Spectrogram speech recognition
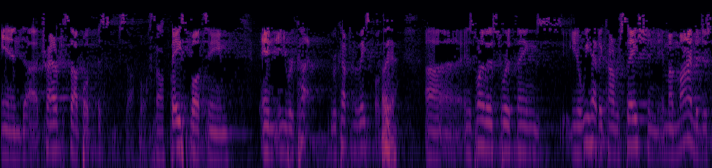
and uh, tried out for softball, uh, softball, Softball. baseball team, and, and you were cut. You were cut from the baseball Oh team. yeah. Uh, and it's one of those sort of things. You know, we had a conversation in my mind. I just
